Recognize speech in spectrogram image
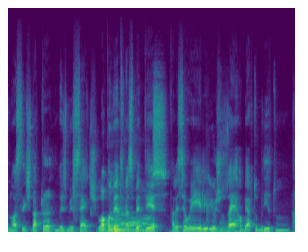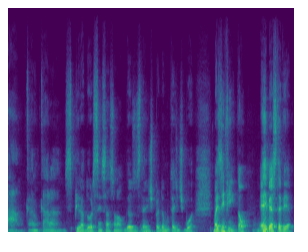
no acidente da TAM em 2007. Logo quando eu entro no SBT, faleceu ele e o José Roberto Brito, um, pá, um cara, um cara inspirador, sensacional. Deus do céu, a gente perdeu muita gente boa. Mas enfim, então, RBS TV.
